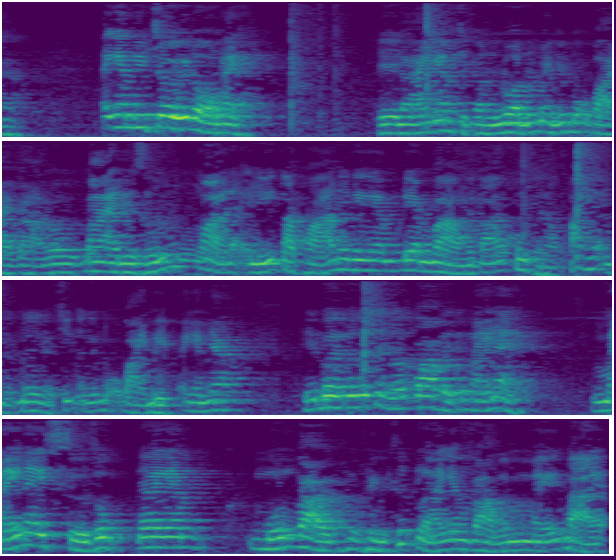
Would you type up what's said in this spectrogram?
À. anh em đi chơi cái đồ này thì là anh em chỉ cần luôn với mình cái bộ bài vào thôi. Bài thì giống ngoài đại lý tạp hóa nên anh em đem vào người ta cũng không thể nào phát hiện được đây là chính là cái bộ bài bịp anh em nhé thì bây giờ tôi sẽ nói qua về cái máy này. Máy này sử dụng đây anh em muốn vào hình thức là anh em vào cái máy đánh bài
